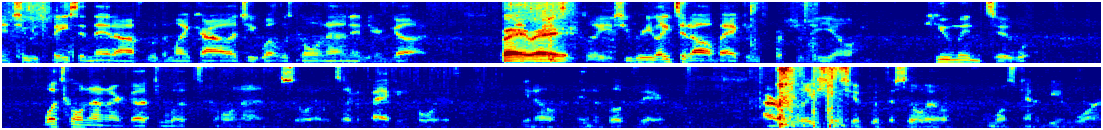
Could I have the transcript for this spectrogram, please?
and she was basing that off with the mycology what was going on in your gut Right, right. basically. She relates it all back and forth, you know, human to what's going on in our gut to what's going on in the soil. It's like a back and forth, you know, in the book there. Our relationship with the soil almost kind of being one.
